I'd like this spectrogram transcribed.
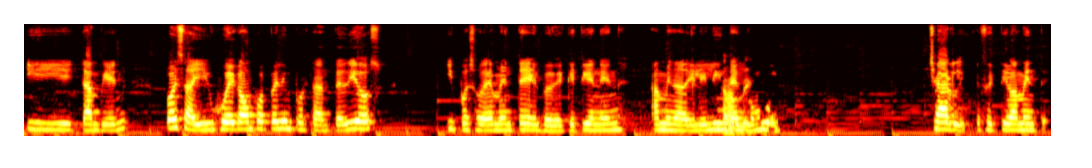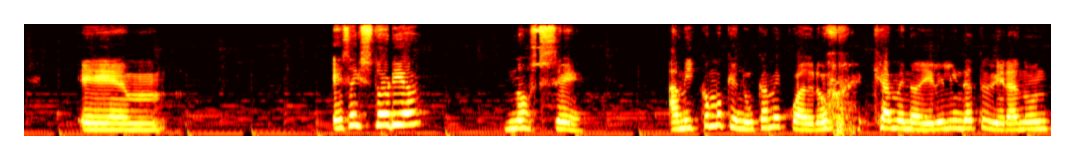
Y también, pues ahí juega un papel importante Dios y pues obviamente el bebé que tienen Amenadel y Linda en común. Charlie, efectivamente. Eh, esa historia, no sé. A mí como que nunca me cuadró que Amenadiel y Linda tuvieran un,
